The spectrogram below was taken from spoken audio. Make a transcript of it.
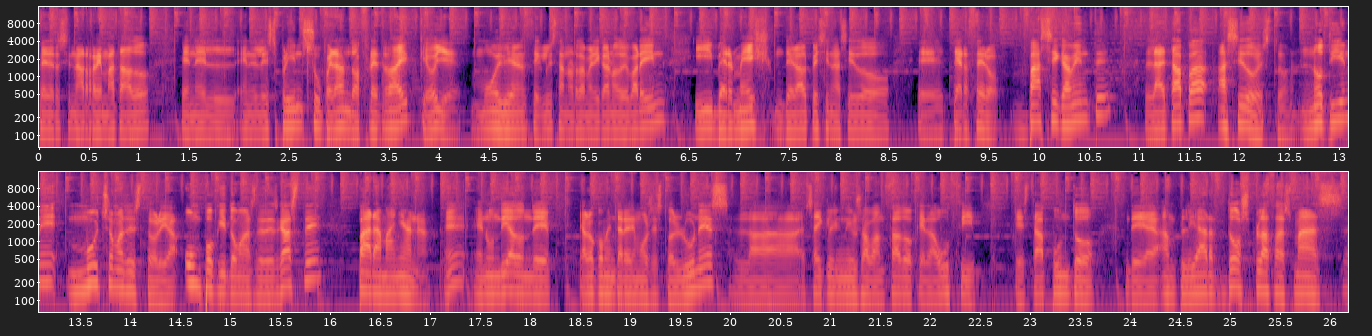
Pedersen ha rematado en el, en el sprint superando a Fred Wright, que oye, muy bien el ciclista norteamericano de Bahrein, y Bermesh del Alpecin ha sido eh, tercero. Básicamente, la etapa ha sido esto. No tiene mucho más historia, un poquito más de desgaste para mañana, ¿eh? en un día donde, ya lo comentaremos esto el lunes, la Cycling News ha avanzado que la UCI está a punto de ampliar dos plazas más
